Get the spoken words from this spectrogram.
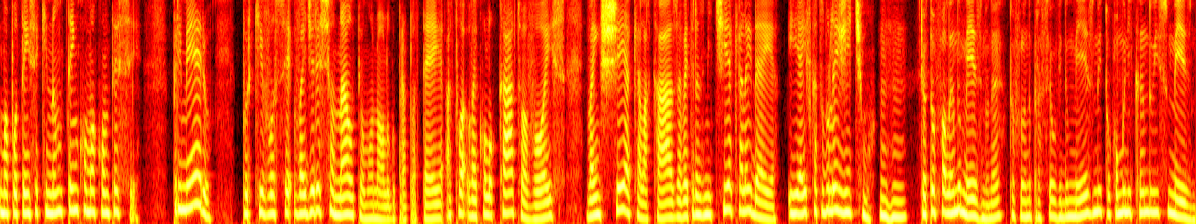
uma potência que não tem como acontecer. Primeiro, porque você vai direcionar o teu monólogo para a plateia, vai colocar a tua voz, vai encher aquela casa, vai transmitir aquela ideia. E aí fica tudo legítimo. Uhum. Que eu tô falando mesmo, né? Tô falando para ser ouvido mesmo e tô comunicando isso mesmo.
